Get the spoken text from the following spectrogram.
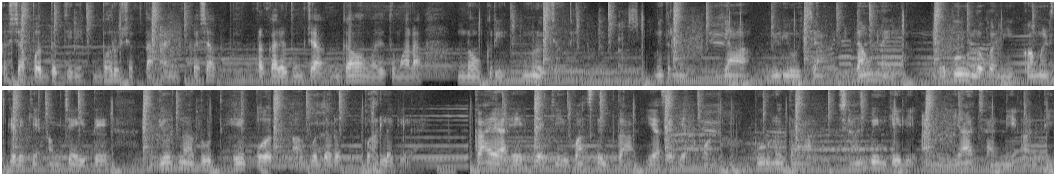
कशा पद्धतीने भरू शकता आणि कशा प्रकारे तुमच्या गावामध्ये तुम्हाला नोकरी मिळू शकते? मित्रांनो या व्हिडिओच्या डाऊनलाईनला भरपूर लोकांनी कमेंट्स केले की आमच्या इथे योजना दूत हे पद अगोदरच भरलं गेलं आहे. काय आहे याची वास्तविकता यासाठी आपण पूर्णतः छानबीन केली आणि या छाननी अंती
